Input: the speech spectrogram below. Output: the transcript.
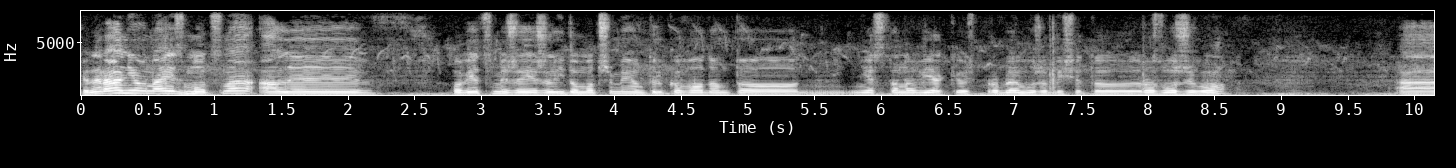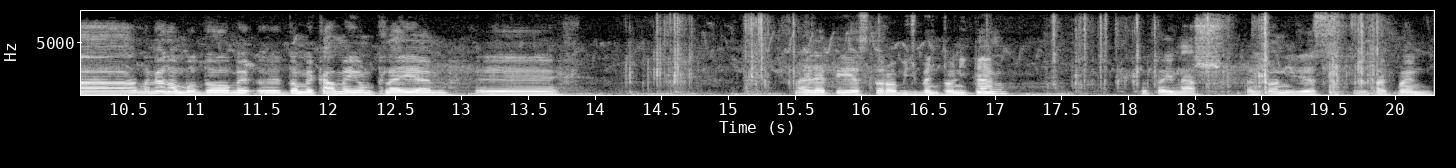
generalnie ona jest mocna, ale powiedzmy, że jeżeli domoczymy ją tylko wodą, to nie stanowi jakiegoś problemu, żeby się to rozłożyło. A no wiadomo, domy, domykamy ją klejem. Yy, najlepiej jest to robić bentonitem. Tutaj nasz bentonit jest, że tak powiem,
